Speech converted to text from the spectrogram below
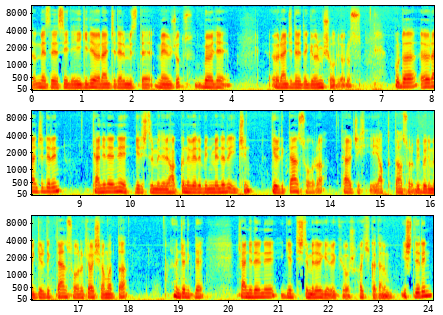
meselesiyle ilgili öğrencilerimiz de mevcut. Böyle öğrencileri de görmüş oluyoruz. Burada öğrencilerin kendilerini geliştirmeleri, hakkını verebilmeleri için girdikten sonra tercih yaptıktan sonra bir bölüme girdikten sonraki aşamada öncelikle kendilerini geliştirmeleri gerekiyor. Hakikaten işlerin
